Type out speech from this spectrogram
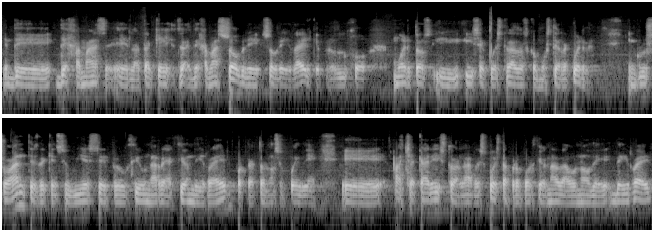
de, de Hamas, el ataque de Hamas sobre, sobre Israel, que produjo muertos y secuestrados, como usted recuerda incluso antes de que se hubiese producido una reacción de Israel, por tanto no se puede eh, achacar esto a la respuesta proporcionada o no de, Israel,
